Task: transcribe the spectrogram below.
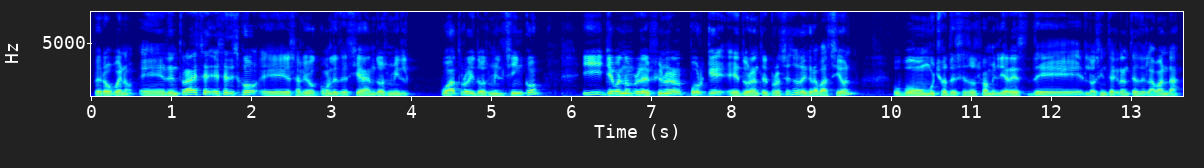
Pero bueno, eh, de entrada ese, ese disco salió, como les decía, en 2004 y 2005. Y lleva el nombre de Funeral porque eh, durante el proceso de grabación hubo muchos decesos familiares de los integrantes de la banda.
